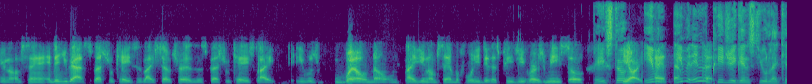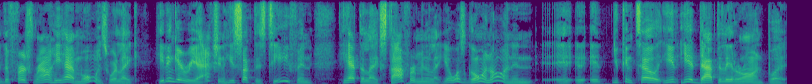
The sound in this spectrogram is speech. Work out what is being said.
You know what I'm saying? And then you got special cases like Chef Trez is a special case. Like he was well known, like you know what I'm saying, before he did his PG versus me. So he still he even even in the PG against you, like the first round, he had moments where like he didn't get reaction. He sucked his teeth and he had to like stop for a minute, like, yo, what's going on? And it, it, it you can tell he he adapted later on, but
